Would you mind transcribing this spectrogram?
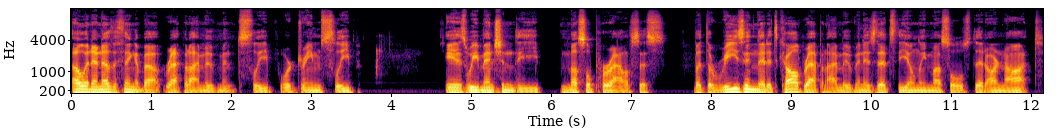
Oh, and another thing about rapid eye movement sleep or dream sleep is we mentioned the muscle paralysis, but the reason that it's called rapid eye movement is that's the only muscles that are not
